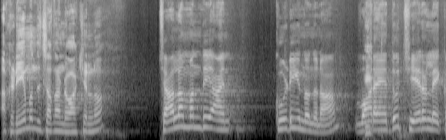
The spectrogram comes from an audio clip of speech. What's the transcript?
అక్కడ ఏముంది చదవండి వాక్యంలో? చాలా మంది ఆయన కూడి ఉన్నందున వారు ఆయన చేరలేక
